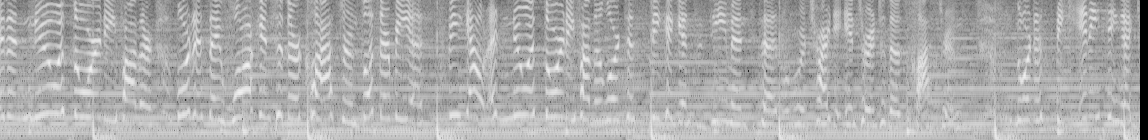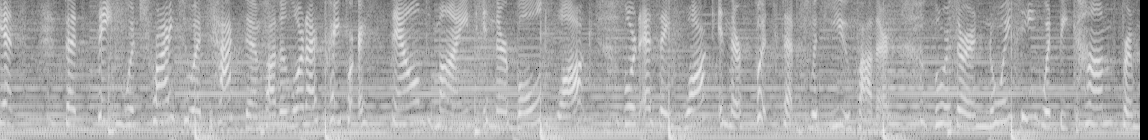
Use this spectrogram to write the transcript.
in a new authority, Father. Lord, as they walk into their classrooms, let there be a speak out a new authority, Father, Lord, to speak against demons that try to enter into those classrooms. Lord, to speak anything against that Satan would try to attack them, Father. Lord, I pray for a sound mind in their bold walk, Lord, as they walk in their footsteps with you, Father. Lord, their anointing would become from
